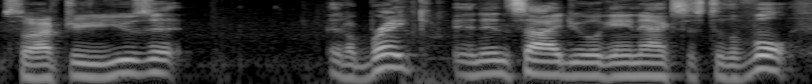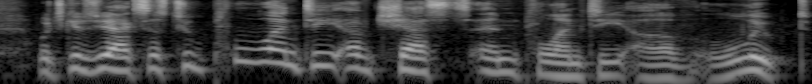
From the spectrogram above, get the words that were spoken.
So after you use it, it'll break, and inside you will gain access to the vault, which gives you access to plenty of chests and plenty of loot.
